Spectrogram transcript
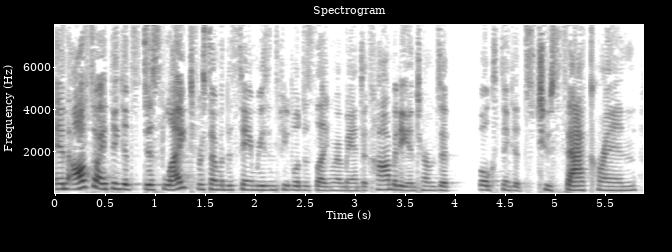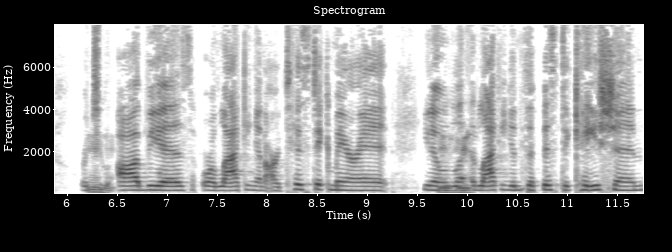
and also I think it's disliked for some of the same reasons people dislike romantic comedy in terms of folks think it's too saccharine or too Mhm. obvious or lacking in artistic merit, you know, la- Mhm. lacking in sophistication.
